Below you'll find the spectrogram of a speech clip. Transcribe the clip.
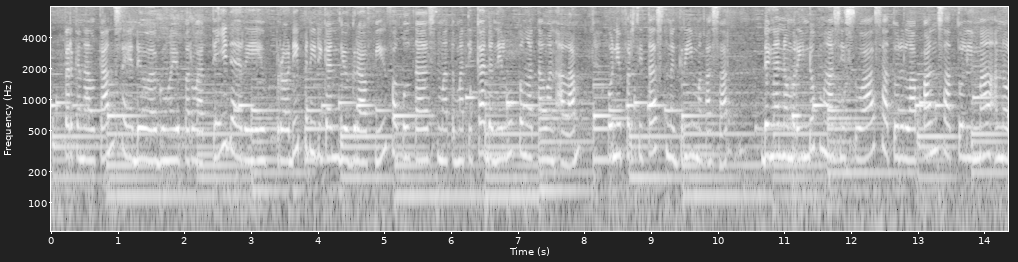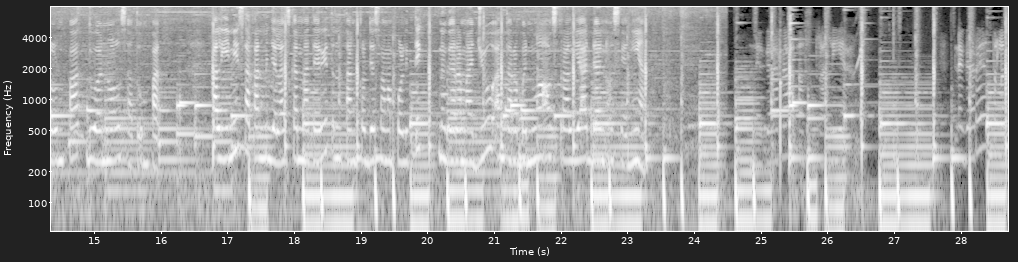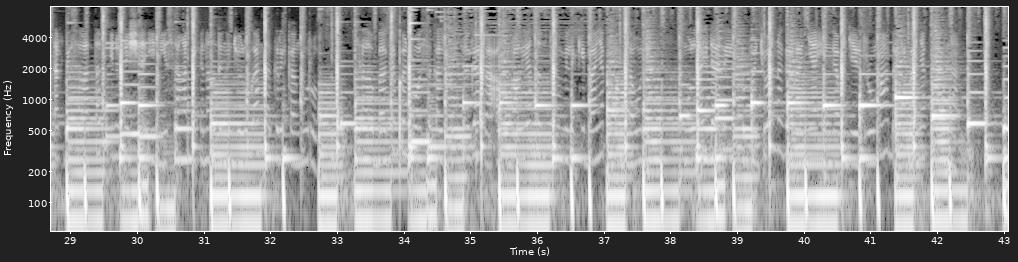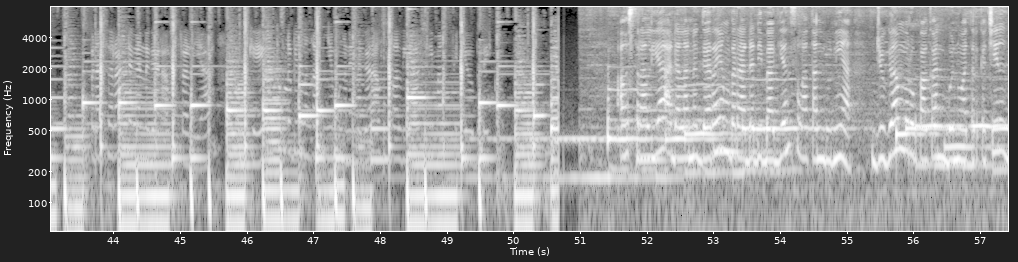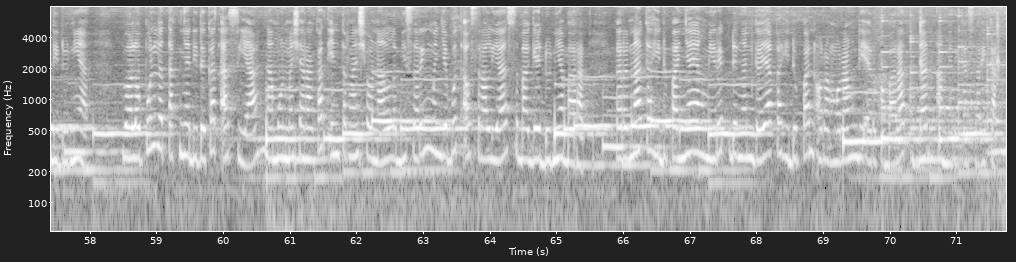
Perkenalkan, saya Dewa Agung Ayu Parwati dari Prodi Pendidikan Geografi Fakultas Matematika dan Ilmu Pengetahuan Alam Universitas Negeri Makassar dengan nomor induk mahasiswa 18150420114. Kali ini saya akan menjelaskan materi tentang kerjasama politik negara maju antara benua Australia dan Oseania. Bagian selatan dunia, juga merupakan benua terkecil di dunia. Walaupun letaknya di dekat Asia, namun masyarakat internasional lebih sering menyebut Australia sebagai dunia barat karena kehidupannya yang mirip dengan gaya kehidupan orang-orang di Eropa Barat dan Amerika Serikat.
